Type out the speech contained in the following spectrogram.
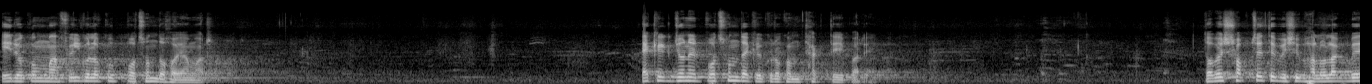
এই রকম মাহফিলগুলো খুব পছন্দ হয় আমার। এক একজনের পছন্দ এক এক রকম থাকতেই পারে। তবে সবচাইতে বেশি ভালো লাগবে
